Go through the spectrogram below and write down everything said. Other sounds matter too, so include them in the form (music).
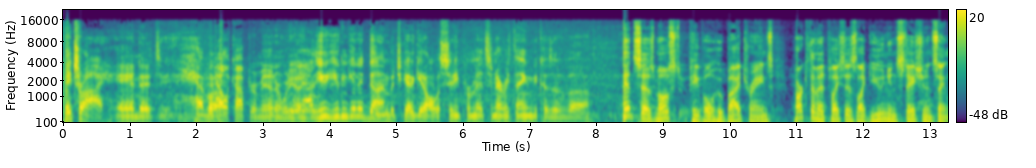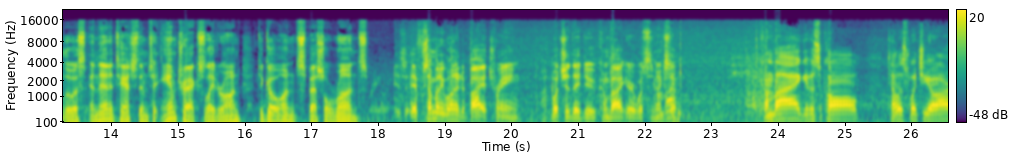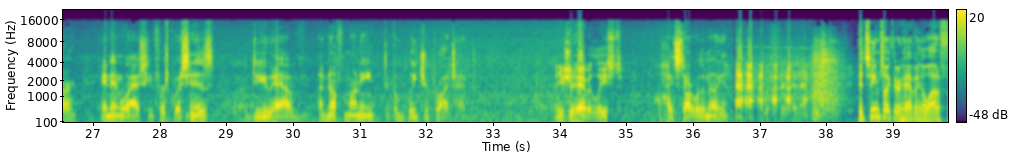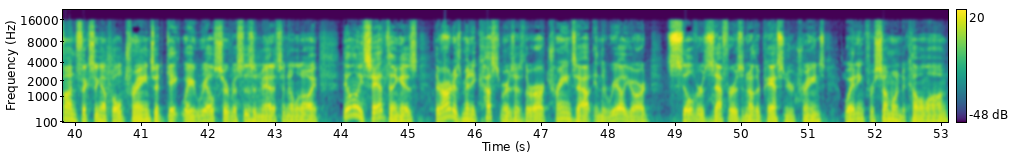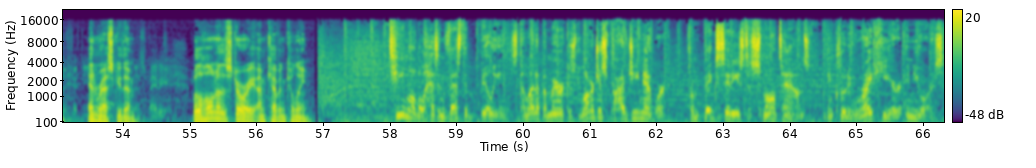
they try and uh, have They a helicopter them in, or what do you? how Yeah, you you you can get it done, but you got to get all the city permits and everything because of. Uh, Hentz says most people who buy trains park them at places like Union Station in St. Louis and then attach them to Amtrak's later on to go on special runs. Is, if somebody wanted to buy a train, what should they do? Come by here. What's the next by. step? come by, give us a call, tell us what you are, and then we'll ask you. the First question is, do you have enough money to complete your project? And you should have at least. I'd start with a million. (laughs) It seems like they're having a lot of fun fixing up old trains at Gateway Rail Services in Madison, Illinois. The only sad thing is there aren't as many customers as there are trains out in the rail yard, silver Zephyrs and other passenger trains waiting for someone to come along and rescue them. With a whole nother story, I'm Kevin Killeen. T-Mobile has invested billions to light up America's largest 5G network from big cities to small towns, including right here in yours.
